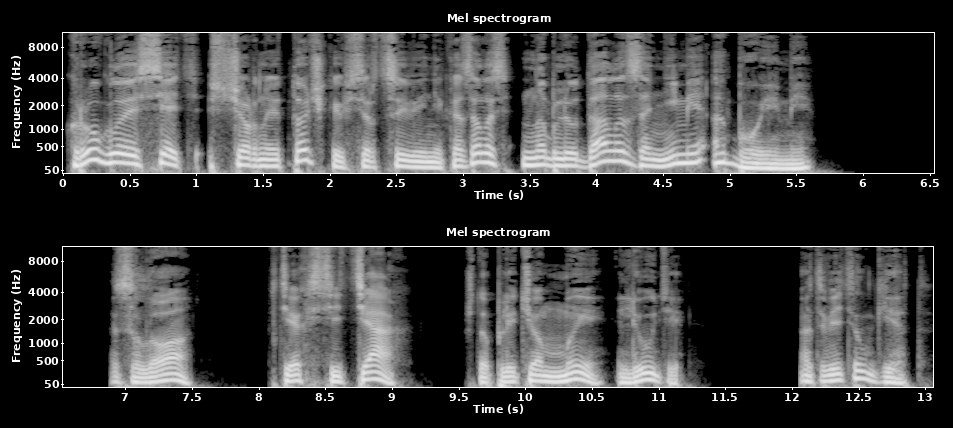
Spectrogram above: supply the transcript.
Круглая сеть с черной точкой в сердцевине, казалось, наблюдала за ними обоими. «Зло в тех сетях, что плетем мы, люди», — ответил Гет.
